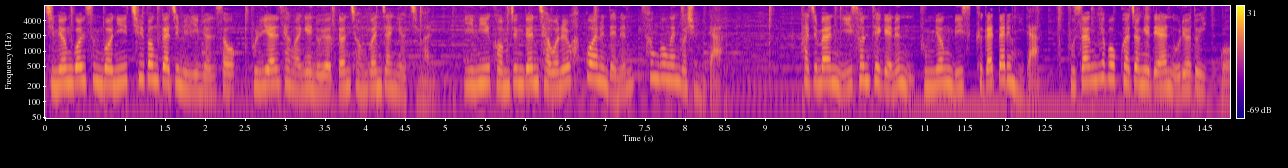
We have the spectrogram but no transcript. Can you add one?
지명권 순번이 7번까지 밀리면서 불리한 상황에 놓였던 정관장이었지만 이미 검증된 자원을 확보하는 데는 성공한 것입니다. 하지만 이 선택에는 분명 리스크가 따릅니다. 부상 회복 과정에 대한 우려도 있고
